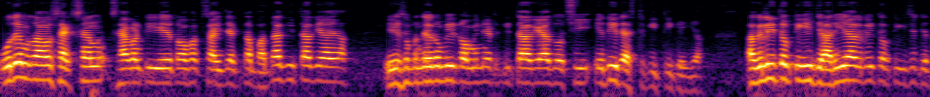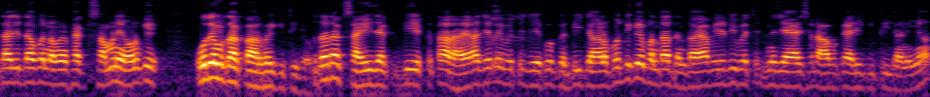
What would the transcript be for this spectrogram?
ਉਹਦੇ ਮੁਤਾਬਕ ਸੈਕਸ਼ਨ 78 ਆਫ ਐਕਸਾਈਜ਼ ਐਕਟ ਦਾ ਵਾਧਾ ਕੀਤਾ ਗਿਆ ਆ। ਇਸ ਬੰਦੇ ਨੂੰ ਵੀ ਨੋਮੀਨੇਟ ਕੀਤਾ ਗਿਆ, ਦੋਸ਼ੀ ਇਹਦੀ ਅਰੈਸਟ ਕੀਤੀ ਗਈ ਆ। ਅਗਲੀ ਤਫਤੀਸ਼ ਜਾਰੀ ਆ। ਅਗਲੀ ਤਫਤੀਸ਼ ਜਿੱਦਾਂ ਜਿੱਦਾਂ ਕੋਈ ਨਵੇਂ ਫੈਕਟ ਸਾਹਮਣੇ ਆਉਣਗੇ, ਉਹਦੇ ਮੁਤਾਬਕ ਕਾਰਵਾਈ ਕੀਤੀ ਜਾਊ। ਉਹਦਾ ਐਕਸਾਈਜ਼ ਐਕਟ ਦੀ ਇੱਕ ਧਾਰਾ ਆ, ਜਿਹਦੇ ਵਿੱਚ ਜੇ ਕੋਈ ਗੱਡੀ ਜਾਣ ਬੁੱਝ ਕੇ ਬੰਦਾ ਦਿੰਦਾ ਆ, ਵੀ ਇਹਦੇ ਵਿੱਚ ਨਜਾਇਜ਼ ਸ਼ਰਾਬ ਕੈਰੀ ਕੀਤੀ ਜਾਣੀ ਆ,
